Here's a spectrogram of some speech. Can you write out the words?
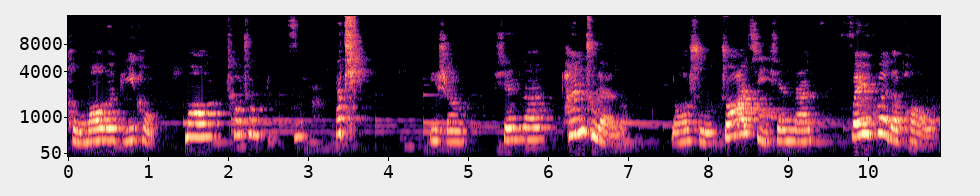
捅猫的鼻孔。猫抽抽鼻子，啊嚏！一声，仙丹喷出来了。老鼠抓起仙丹。飞快地跑了。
